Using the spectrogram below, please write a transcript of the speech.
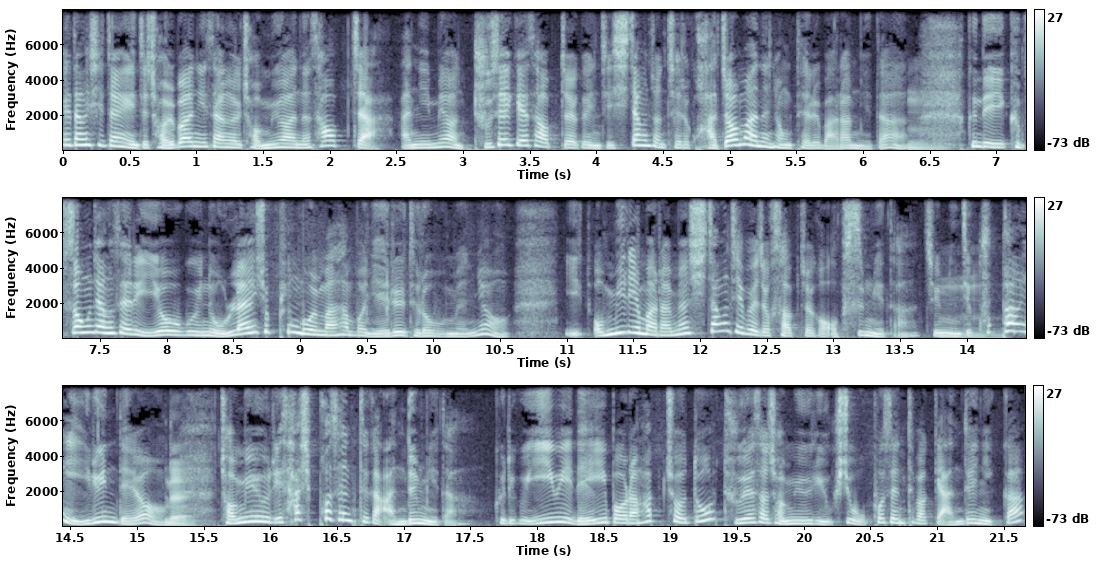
해당 시장의 이제 절반 이상을 점유하는 사업자 아니면 두세 개 사업자가 이제 시장 전체를 과점하는 형태를 말합니다. 음. 근데 이 급성 장세를 이어오고 있는 온라인 쇼핑몰만 한번 예를 들어보면요. 이 엄밀히 말하면 시장 지배적 사업자가 없습니다. 지금 이제 쿠팡이 1위인데요. 네. 점유율이 40%가 안 됩니다. 그리고 2위 네이버랑 합쳐도 두 회사 점유율이 65%밖에 안 되니까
